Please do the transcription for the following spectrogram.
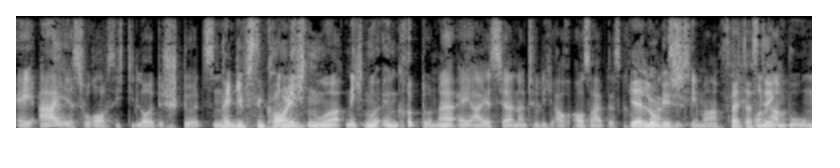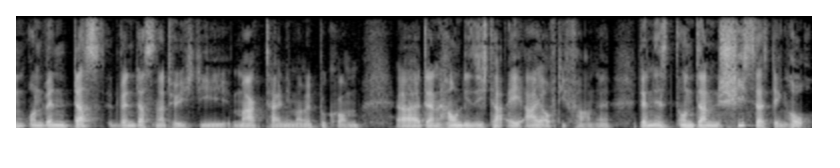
AI ist, worauf sich die Leute stürzen. Dann gibt's einen Coin. Und nicht nur, nicht nur in Krypto, ne? AI ist ja natürlich auch außerhalb des Ja, logisch. Krypto Thema. Ist halt das und Ding. am Boom. Und wenn das, wenn das natürlich die Marktteilnehmer mitbekommen, äh, dann hauen die sich da AI auf die Fahne. Dann ist, und dann schießt das Ding hoch.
